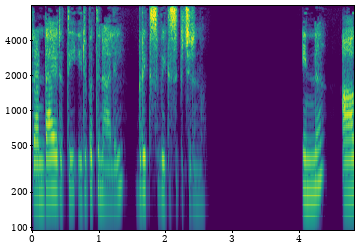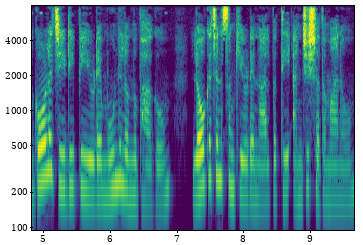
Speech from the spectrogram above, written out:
രണ്ടായിരത്തി ഇരുപത്തിനാലിൽ ബ്രിക്സ് വികസിപ്പിച്ചിരുന്നു. ഇന്ന് ആഗോള ജി ഡി പിയുടെ മൂന്നിലൊന്നു ഭാഗവും ലോകജനസംഖ്യയുടെ നാൽപ്പത്തി അഞ്ച് ശതമാനവും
